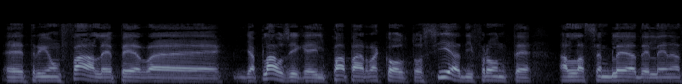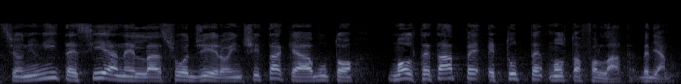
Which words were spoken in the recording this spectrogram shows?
eh, trionfale per eh, gli applausi che il Papa ha raccolto sia di fronte all'Assemblea delle Nazioni Unite sia nel suo giro in città che ha avuto molte tappe e tutte molto affollate. Vediamo.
